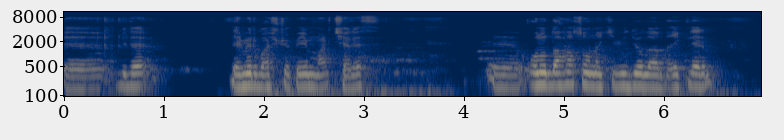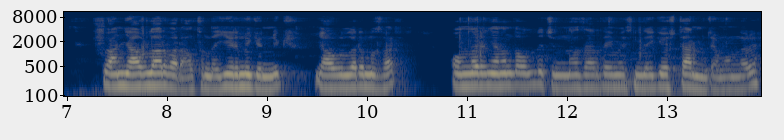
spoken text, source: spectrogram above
e, bir de demirbaş köpeğim var çerez. E, onu daha sonraki videolarda eklerim. Şu an yavrular var altında 20 günlük yavrularımız var. Onların yanında olduğu için nazar değmesin diye göstermeyeceğim onları.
